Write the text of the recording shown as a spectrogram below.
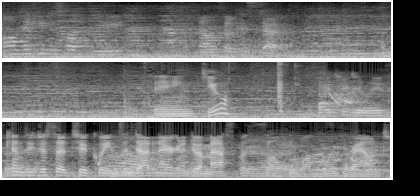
Oh, Mickey just left, Judy. Now let's go kiss Dad. Thank you. How would you release that? Kenzie just said two queens, and Dad and I are going to do a maskless selfie while no one's around.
